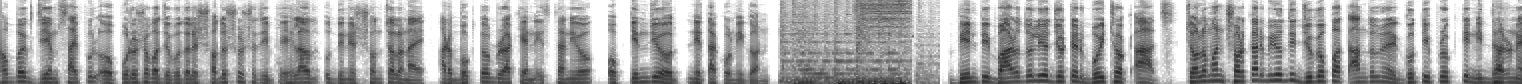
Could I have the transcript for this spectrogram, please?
আহ্বায়ক জি এম সাইফুল ও পৌরসভা যুবদলের সদস্য সচিব হেলাল উদ্দিনের সঞ্চালনায় আরও বক্তব্য রাখেন স্থানীয় ও কেন্দ্রীয় নেতাকর্মীগণ। বিএনপি বারো দলীয় জোটের বৈঠক আজ। চলমান সরকার বিরোধী যুগপথ আন্দোলনের গতি প্রকৃতি নির্ধারণে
